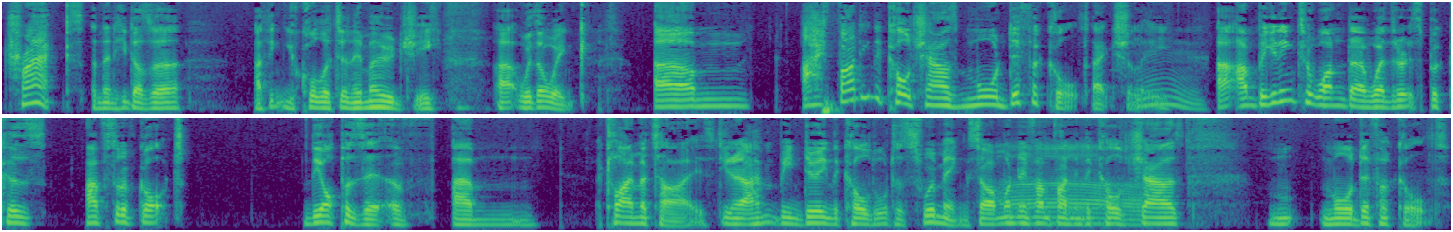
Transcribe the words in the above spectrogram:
tracks, and then he does a, I think you call it an emoji, uh, with a wink. Um, I'm finding the cold showers more difficult, actually. Uh, I'm beginning to wonder whether it's because I've sort of got the opposite of um, acclimatized. You know, I haven't been doing the cold water swimming, so I'm wondering if I'm finding the cold showers m- more difficult.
